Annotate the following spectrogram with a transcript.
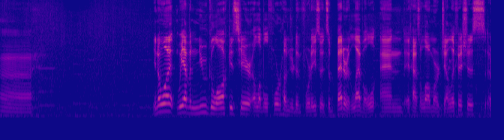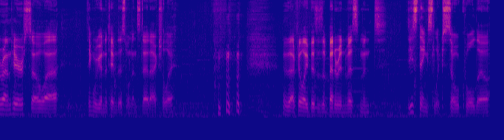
Uh... You know what? We have a new Glaucus here, a level 440, so it's a better level, and it has a lot more jellyfishes around here, so uh, I think we're going to tame this one instead, actually. I feel like this is a better investment. These things look so cool, though.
